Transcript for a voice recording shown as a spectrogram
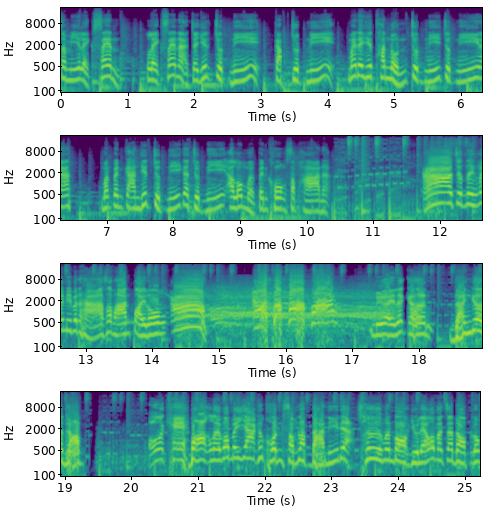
จะมีเหล็กเส้น เหล็กเส้นอะจะยึดจุดนี้กับจุดนี้ ไม่ได้ยึดถนนจุดนี้จุดนี้นะ มันเป็นการยึดจุดนี้กับจุดนี้อารมณ์เหมือนเป็นโครงสะพานอะอ่าจุดหนึ่งไม่มีปัญหาสะพานปล่อยลงอ้าวอ้าวเหนื่อยเหลือเกินดังเกอร์ดับ โอเค บอกเลยว่าไม่ยากทุกคนสำหรับด่านนี้เนี่ย ชื่อมันบอกอยู่แล้วว่ามันจะดรอปลง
